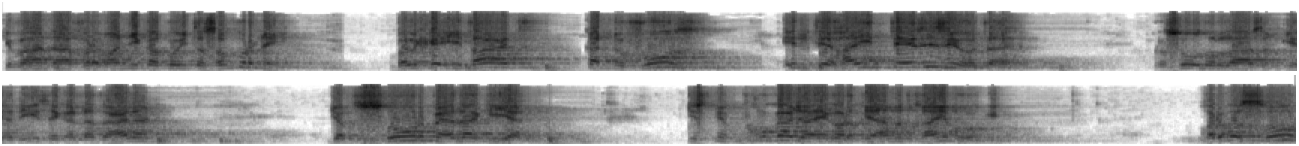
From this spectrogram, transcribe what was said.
کہ وہاں نافرمانی کا کوئی تصور نہیں۔ بلکہ اطاعت کا نفوذ انتہائی تیزی سے ہوتا ہے۔ رسول اللہ علیہ وسلم کی حدیث ہے کہ اللہ تعالیٰ نے جب سور پیدا کیا، جس میں پھونکا جائے گا اور قیامت قائم ہوگی، اور وہ سور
